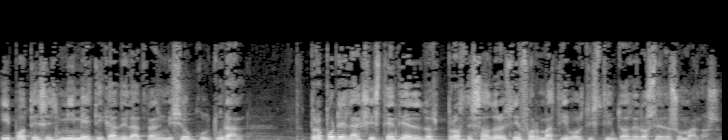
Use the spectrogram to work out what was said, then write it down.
hipótesis mimética de la transmisión cultural. Propone la existencia de dos procesadores informativos distintos de los seres humanos.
